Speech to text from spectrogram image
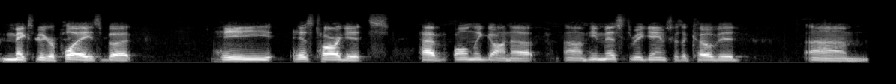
makes bigger plays, but he his targets have only gone up. Um, he missed three games because of COVID, um,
